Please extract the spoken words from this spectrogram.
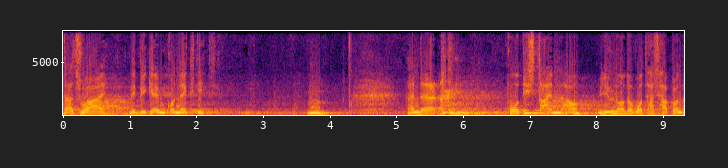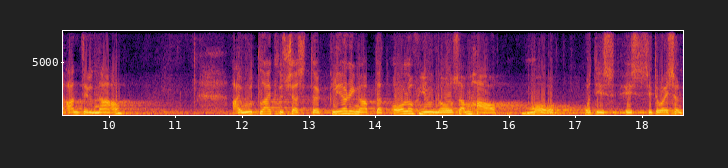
That's why we became connected. Mm. And uh, for this time now, you know that what has happened until now. I would like to just uh, clearing up that all of you know somehow more what is his situation.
